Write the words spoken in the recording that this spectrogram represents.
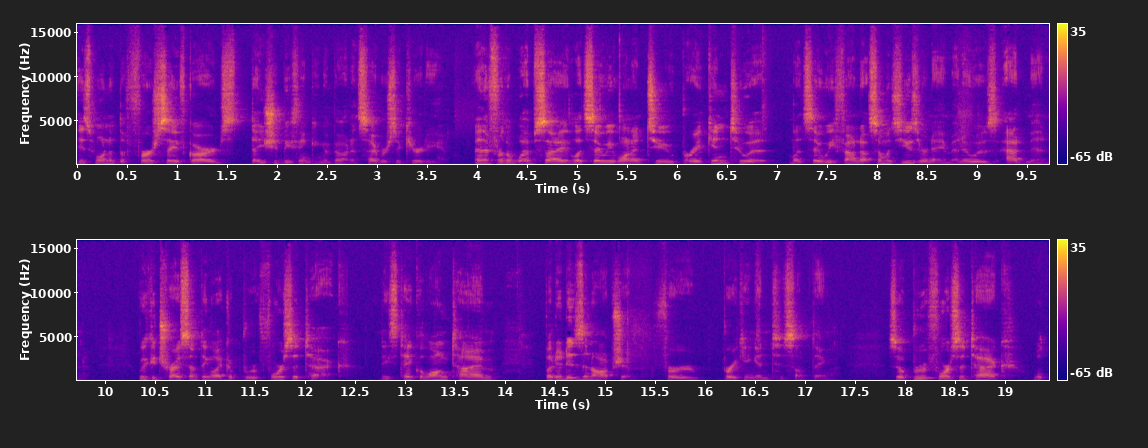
is one of the first safeguards that you should be thinking about in cybersecurity. And then for the website, let's say we wanted to break into it. Let's say we found out someone's username and it was admin. We could try something like a brute force attack. These take a long time, but it is an option for breaking into something. So brute force attack, we'll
